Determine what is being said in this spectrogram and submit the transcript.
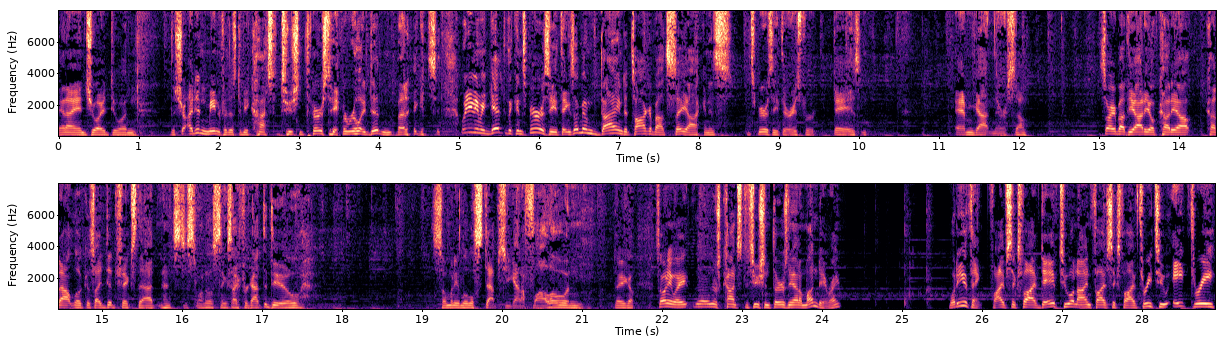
And I enjoyed doing the show. I didn't mean for this to be Constitution Thursday. I really didn't. But I guess we didn't even get to the conspiracy things. I've been dying to talk about Sayoc and his conspiracy theories for days. And I haven't gotten there. So sorry about the audio cut out, cut out, Lucas. I did fix that. It's just one of those things I forgot to do. So many little steps you got to follow. And there you go. So anyway, uh, there's Constitution Thursday on a Monday, right? What do you think? 565 Dave, 209 565 3283.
